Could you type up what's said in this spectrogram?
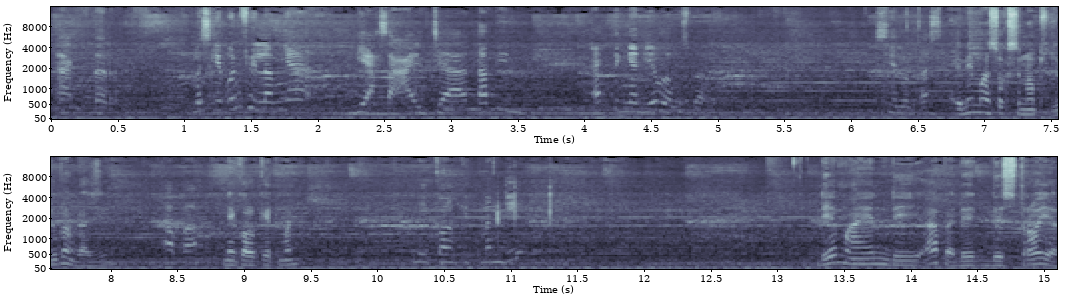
actor meskipun filmnya biasa aja tapi actingnya dia bagus banget si Lucas Hedge. ini masuk Snopes juga nggak sih apa? Nicole Kidman. Nicole Kidman di? Dia main di apa? Di Destroyer.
